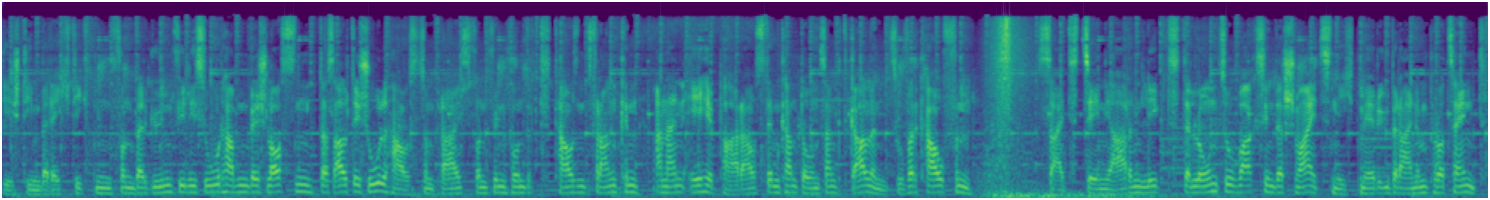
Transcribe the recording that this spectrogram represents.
Die Stimmberechtigten von Bergün-Filisur haben beschlossen, das alte Schulhaus zum Preis von 500.000 Franken an ein Ehepaar aus dem Kanton St. Gallen zu verkaufen. Seit zehn Jahren liegt der Lohnzuwachs in der Schweiz nicht mehr über einem Prozent.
